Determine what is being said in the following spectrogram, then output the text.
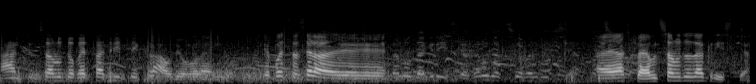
Anzi un saluto per Patrizia e Claudio volendo. Che poi stasera è... Saluta Cristian, saluta zia Patrizia. eh, aspetta, un saluto da Cristian.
